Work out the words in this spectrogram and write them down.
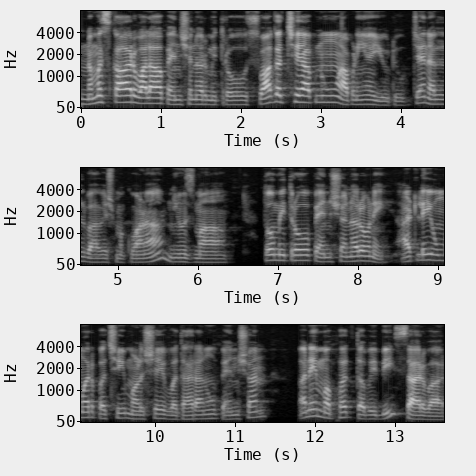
નમસ્કાર વાલા પેન્શનર મિત્રો, સ્વાગત છે આપનું આપણી આ યુટ્યુબ ચેનલ ભાવેશ મકવાણા ન્યૂઝમાં. તો મિત્રો, પેન્શનરોને આટલી ઉંમર પછી મળશે વધારાનું પેન્શન અને મફત તબીબી સારવાર.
